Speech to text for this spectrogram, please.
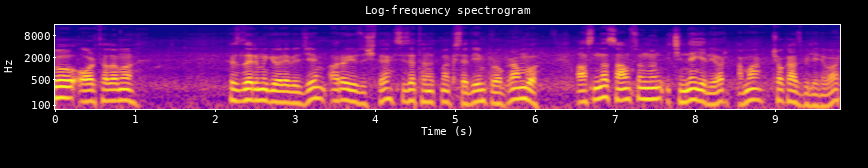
Bu ortalama hızlarımı görebileceğim arayüz işte. Size tanıtmak istediğim program bu. Aslında Samsung'un içinde geliyor ama çok az bileni var.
